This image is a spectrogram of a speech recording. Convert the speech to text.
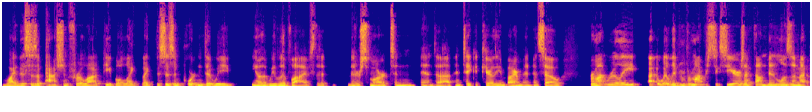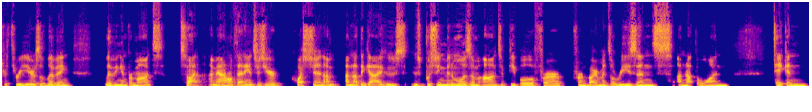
why this is a passion for a lot of people. Like like this is important that we you know that we live lives that that are smart and and uh, and take good care of the environment. And so Vermont really, I lived in Vermont for six years. I found minimalism after three years of living living in Vermont. So I, I mean, I don't know if that answers your question. I'm I'm not the guy who's who's pushing minimalism onto people for for environmental reasons. I'm not the one taking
